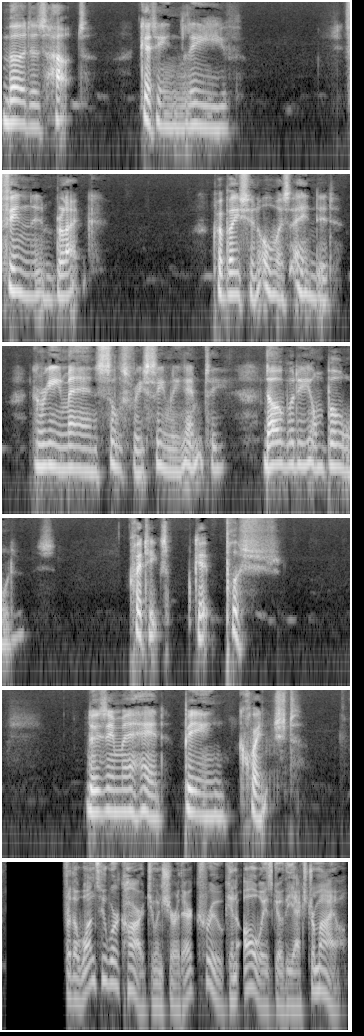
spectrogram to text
murder's hut getting leave. Finn in black probation almost ended. Green man sorcery seemingly empty. Nobody on board critics get pushed. Losing my head being quenched. For the ones who work hard to ensure their crew can always go the extra mile,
